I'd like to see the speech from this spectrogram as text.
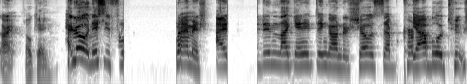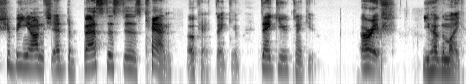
right. Okay. Hello, this is Flamish. I didn't like anything on the show except Diablo 2 should be on at the bestest as can. Okay, thank you. Thank you. Thank you. All right. You have the mic.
